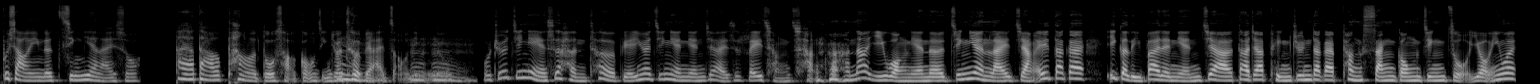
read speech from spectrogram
不晓得您的经验来说。大家大家都胖了多少公斤，就会特别来找你。嗯，嗯，嗯，我觉得今年也是很特别，因为今年年假也是非常长啊。那以往年的经验来讲，哎，大概一个礼拜的年假，大家平均大概胖三公斤左右。因为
